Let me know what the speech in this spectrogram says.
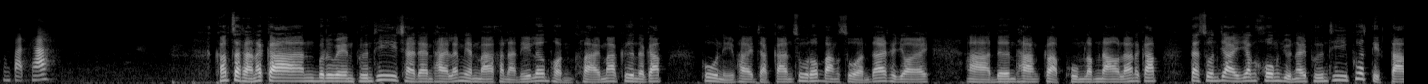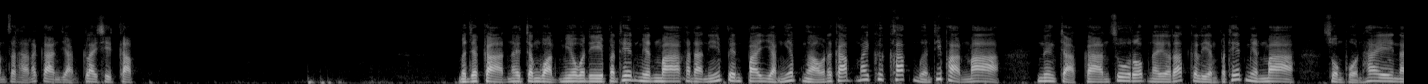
คุณปัดคะ ครับสถานการณ์บริเวณพื้นที่ชายแดนไทยและเมียนมาขณะนี้เริ่มผ่อนคลายมากขึ้นนะครับ ผู้หนีภัยจากการสู้รบบางส่วนได้ทยอยอเดินทางกลับภูมิลำเนาแล้วนะครับ แต่ส่วนใหญ่ยังคงอยู่ในพื้นที่เพื่อติดตามสถานการณ์อย่างใกล้ชิดครับบรรยากาศในจังหวัดเมียวดีประเทศเมียนมาขณะนี้เป็นไปอย่างเงียบเหงานะครับไม่คึกคักเหมือนที่ผ่านมา เนื่องจากการสู้รบในรัฐกะเหรี่ยงประเทศเมียนมา ส่งผลให้ใน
